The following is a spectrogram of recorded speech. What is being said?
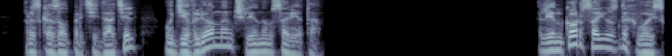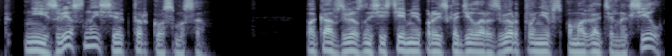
— рассказал председатель удивленным членам Совета. Линкор союзных войск. Неизвестный сектор космоса. Пока в звездной системе происходило развертывание вспомогательных сил,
